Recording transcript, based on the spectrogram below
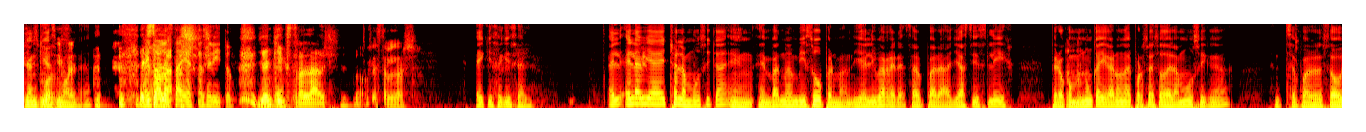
Yankee Small. Small. ¿eh? Hay Extra todas las large. tallas, caserito. Yankee Extra Large. ¿no? Extra large. XXL. Él, él había hecho la música en, en Batman v Superman y él iba a regresar para Justice League. Pero como nunca llegaron al proceso de la música, entonces por eso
